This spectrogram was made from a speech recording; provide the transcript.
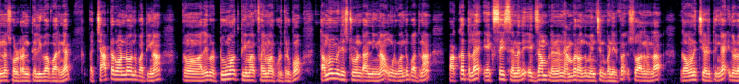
என்ன சொல்கிறேன்னு தெளிவாக பாருங்கள் இப்போ சாப்டர் ஒனில் வந்து பார்த்தீங்கன்னா அதே போல் two mark three mark five mark கொடுத்துருப்போம். தமிழ் மீடியம் ஸ்டூடெண்ட்டாக இருந்தீங்கன்னா உங்களுக்கு வந்து பார்த்தீங்கன்னா பக்கத்தில் எக்ஸசைஸ் என்னது எக்ஸாம்பிள் என்ன நம்பர் வந்து மென்ஷன் பண்ணியிருப்பேன் ஸோ அதை நல்லா கவனித்து எடுத்துங்க. இதோட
